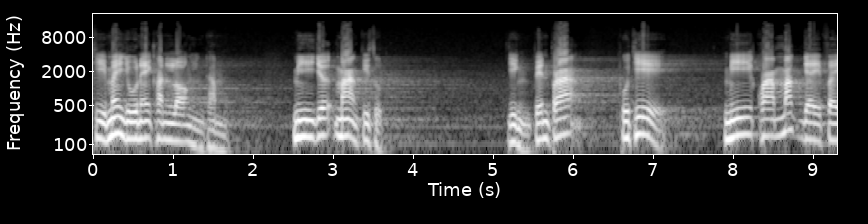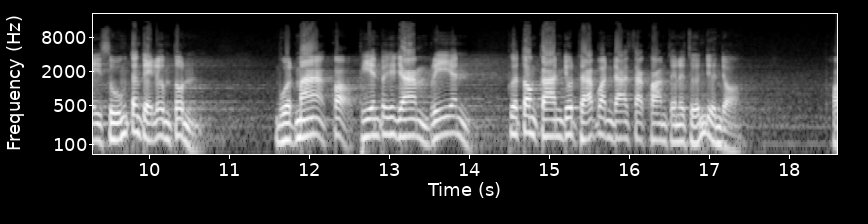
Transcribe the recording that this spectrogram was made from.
ที่ไม่อยู่ในคันลองแห่งธรรม มีเยอะมากที่สุด ยิ่งเป็นพระผู้ที่มีความมักใหญ่ไฟสูงตั้งแต่เริ่มต้น บวชมาก็เพียรพยายามเรียน เพื่อต้องการยศถาบรรดาศักดิ์ความสรรเสริญเดือนดอพอ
